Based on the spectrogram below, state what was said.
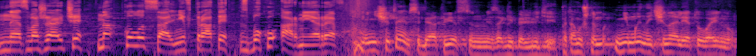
незважаючи на колосальні втрати з боку армії РФ. Мы не считаем себя ответственными за гибель людей, потому что м- не мы начинали эту войну.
